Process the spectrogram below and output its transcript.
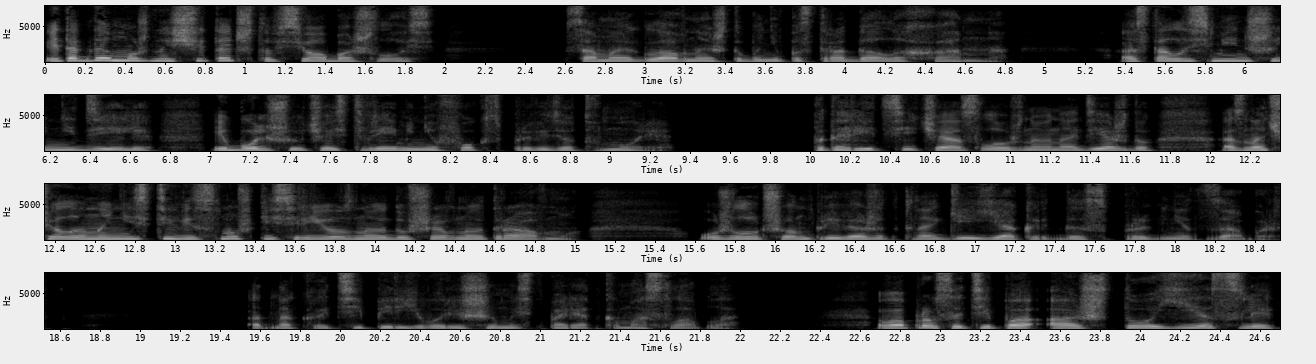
И тогда можно считать, что все обошлось. Самое главное, чтобы не пострадала Ханна. Осталось меньше недели, и большую часть времени Фокс проведет в море. Подарить сейчас ложную надежду означало нанести Веснушке серьезную душевную травму. Уж лучше он привяжет к ноге якорь да спрыгнет за борт. Однако теперь его решимость порядком ослабла. Вопросы типа «а что, если...»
